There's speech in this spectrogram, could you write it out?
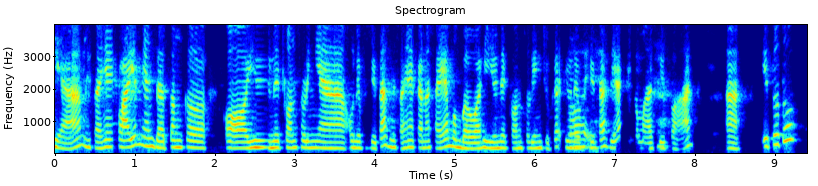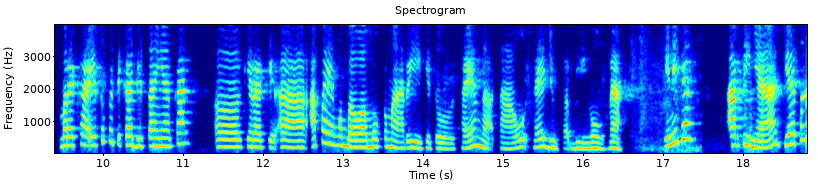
ya, misalnya klien yang datang ke oh, unit konselingnya universitas, misalnya karena saya membawahi unit konseling juga di oh, universitas iya. ya di kemahasiswaan. Nah, itu tuh mereka itu ketika ditanyakan uh, kira-kira uh, apa yang membawamu kemari gitu, saya nggak tahu, saya juga bingung. Nah, ini kan artinya dia kan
